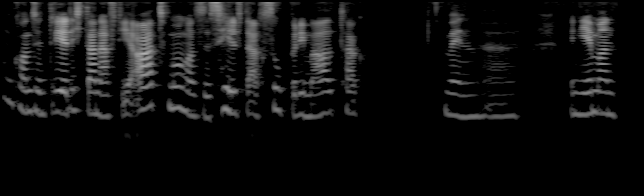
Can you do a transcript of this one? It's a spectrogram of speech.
und konzentriere dich dann auf die Atmung. Also es hilft auch super im Alltag wenn, äh, wenn jemand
